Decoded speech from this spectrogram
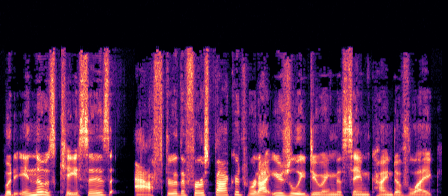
But in those cases, after the first package, we're not usually doing the same kind of like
